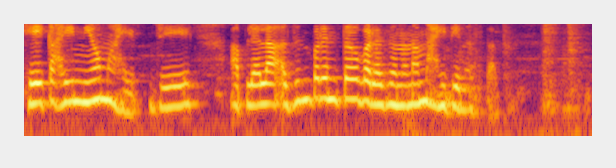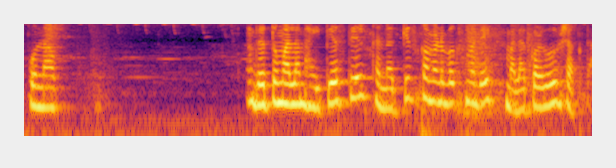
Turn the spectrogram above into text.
हे काही नियम आहेत जे आपल्याला अजूनपर्यंत बऱ्याच जणांना माहिती नसतात. पुन्हा जर तुम्हाला माहिती असतील तर नक्कीच कमेंट बॉक्समध्ये मला कळवू शकता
